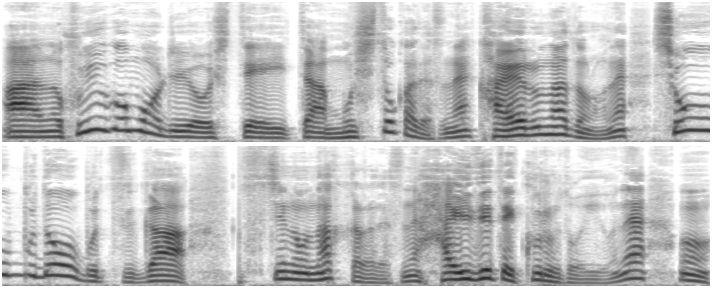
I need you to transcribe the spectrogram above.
あの、冬ごもりをしていた虫とかですね、カエルなどのね、勝負動物が土の中からですね、這い出てくるというね、うん、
